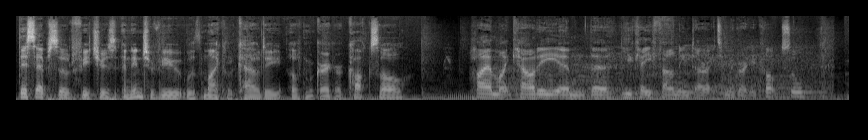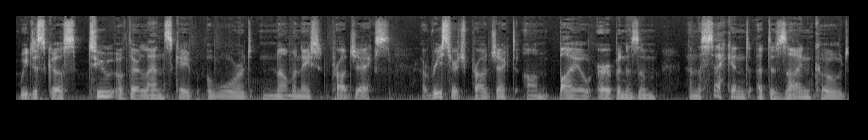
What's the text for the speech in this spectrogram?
This episode features an interview with Michael Cowdy of McGregor Coxall. Hi, I'm Mike Cowdy, I'm the UK founding director McGregor Coxall. We discuss two of their Landscape Award nominated projects a research project on biourbanism, and the second, a design code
